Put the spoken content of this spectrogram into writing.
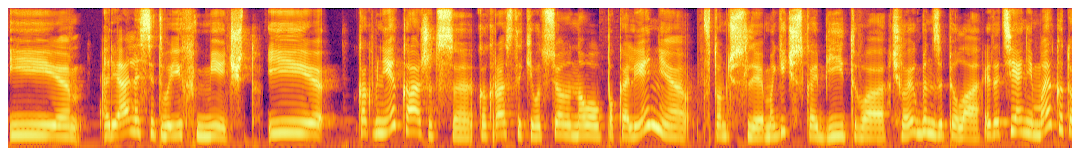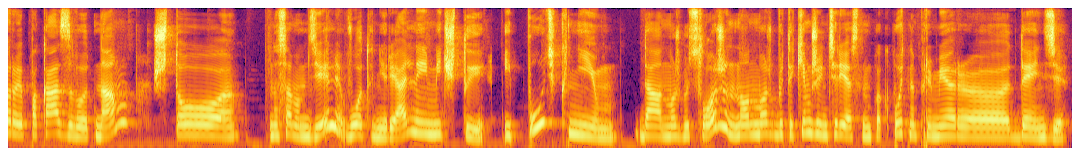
и реальности твоих мечт. И как мне кажется, как раз-таки вот все нового поколения, в том числе «Магическая битва», «Человек-бензопила», это те аниме, которые показывают нам, что на самом деле вот они, реальные мечты. И путь к ним, да, он может быть сложен, но он может быть таким же интересным, как путь, например, э, Дэнди.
